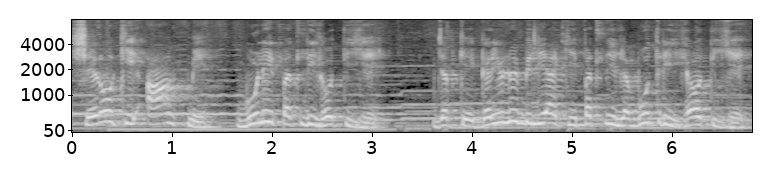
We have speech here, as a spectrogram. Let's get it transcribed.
شیروں کی آنکھ میں گولی پتلی ہوتی ہے، جبکہ گریلو بلیا کی پتلی لمبوتری ہوتی ہے۔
